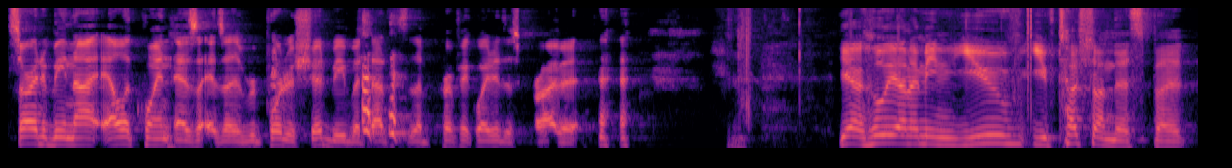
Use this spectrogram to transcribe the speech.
sorry to be not eloquent as as a reporter should be, but that's the perfect way to describe it. Yeah, Julian. I mean, you've you've touched on this, but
